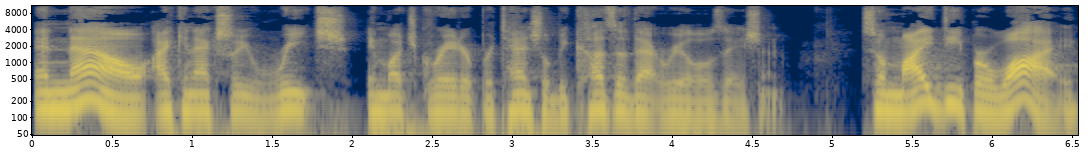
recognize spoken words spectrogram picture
And now I can actually reach a much greater potential because of that realization. So, my deeper why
